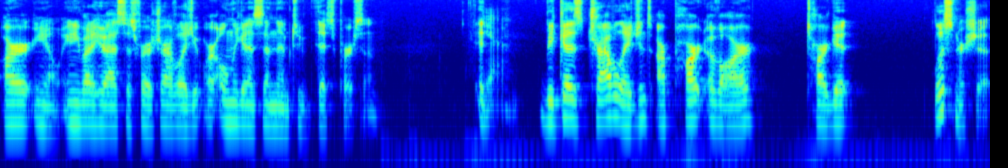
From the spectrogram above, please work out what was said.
our, you know, anybody who asks us for a travel agent, we're only going to send them to this person." It, yeah. Because travel agents are part of our target listenership.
